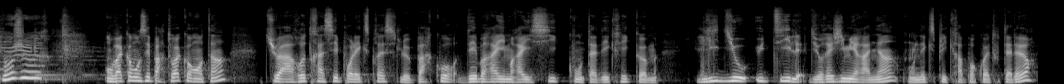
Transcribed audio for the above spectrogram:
Bonjour. On va commencer par toi, Corentin. Tu as retracé pour l'Express le parcours d'Ebrahim Raisi, qu'on t'a décrit comme l'idiot utile du régime iranien. On expliquera pourquoi tout à l'heure.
